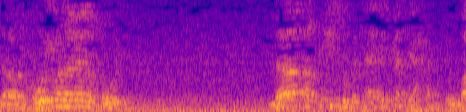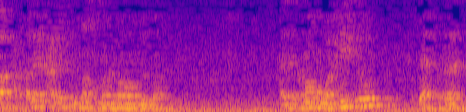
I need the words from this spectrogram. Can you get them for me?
لا الخوي ولا غير الخوي لا أقيس بالأئمة أحد. في البارحة قرينا عليك النص من الموضوع الإمام وحيد دهره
